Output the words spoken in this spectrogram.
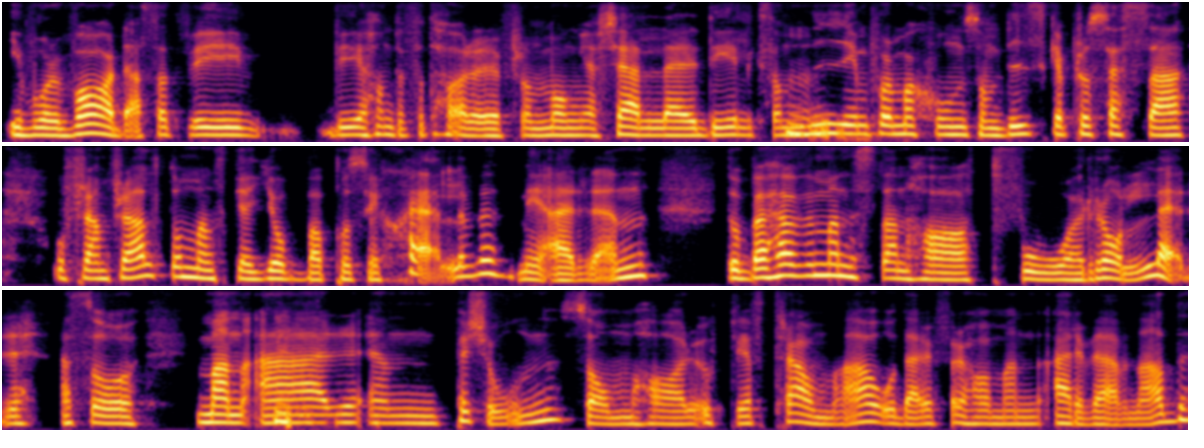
i vår vardag, så att vi, vi har inte fått höra det från många källor. Det är liksom mm. ny information som vi ska processa och framför allt om man ska jobba på sig själv med RN, då behöver man nästan ha två roller. Alltså man mm. är mm. en person som har upplevt trauma och därför har man ärrvävnad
